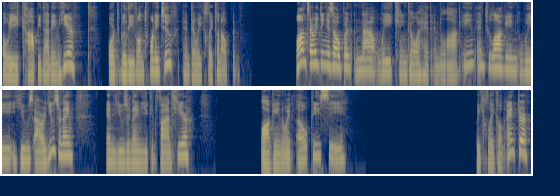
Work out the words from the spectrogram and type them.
We copy that in here, port we leave on 22, and then we click on open. Once everything is open, now we can go ahead and log in. And to log in, we use our username. And username you can find here. Log in with OPC we click on enter.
